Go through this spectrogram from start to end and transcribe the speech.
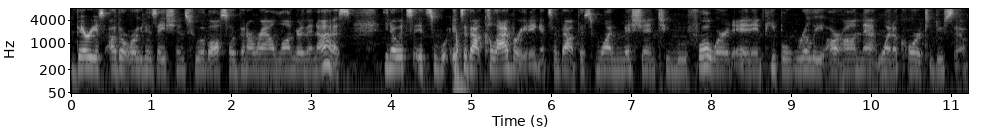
various other organizations who have also been around longer than us. You know it's it's it's about collaborating. It's about this one mission to move forward and, and people really are on that one accord to do so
